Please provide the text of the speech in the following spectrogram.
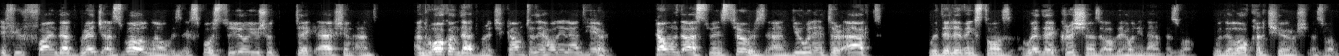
if you find that bridge as well now is exposed to you, you should take action and and walk on that bridge. Come to the Holy Land here. Come with us, Twins Tours, and you will interact with the living stones, with the Christians of the Holy Land as well, with the local church as well.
